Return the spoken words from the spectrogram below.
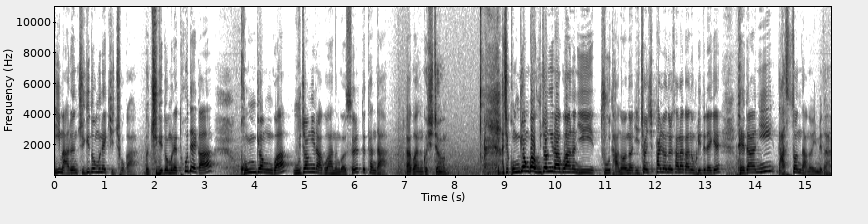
이 말은 주기도문의 기초가 그 주기도문의 토대가 공경과 우정이라고 하는 것을 뜻한다라고 하는 것이죠. 사실 공경과 우정이라고 하는 이 두 단어는 2018년을 살아가는 우리들에게 대단히 낯선 단어입니다.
